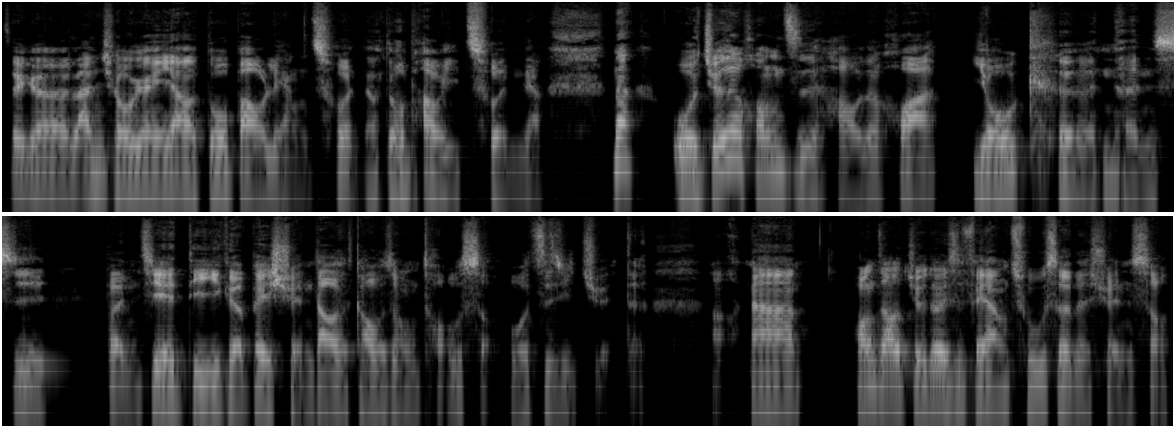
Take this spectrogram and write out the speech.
这个篮球员一样，多报两寸，多报一寸这样。那我觉得黄子豪的话，有可能是本届第一个被选到的高中投手，我自己觉得啊，那。黄子豪绝对是非常出色的选手，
